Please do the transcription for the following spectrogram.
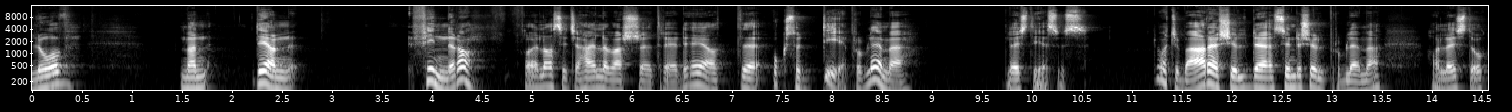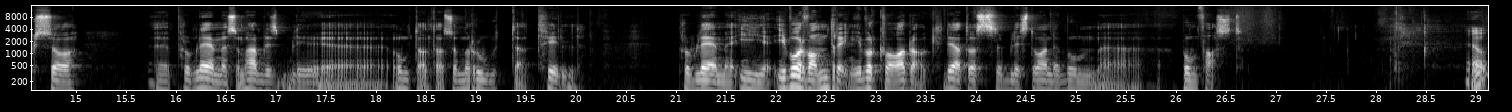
lov. Men det han finner, da, og jeg las ikke hele vers 3, det er at eh, også det problemet løste Jesus. Det var ikke bare syndeskyldproblemet. Han løste også problemet som her blir, blir eh, omtalt som rota til problemet i, i, vår vandring, i vår hverdag. Det at vi blir stående bom, eh, bom fast. Jo.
